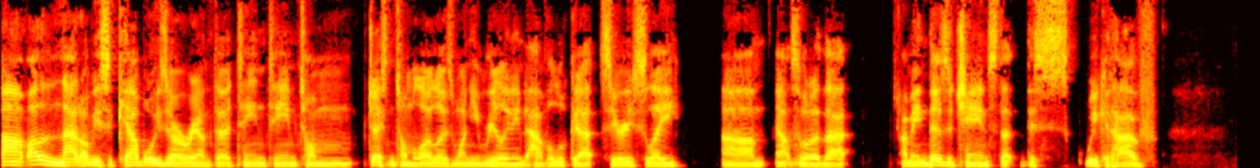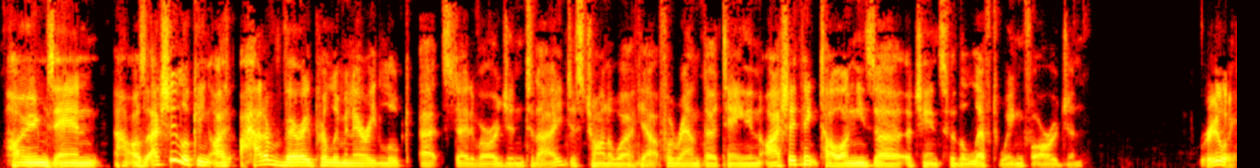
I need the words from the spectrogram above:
Um, other than that, obviously Cowboys are around thirteen team. Tom Jason Taumalolo is one you really need to have a look at seriously. Um, outside of that, I mean, there's a chance that this we could have Holmes and I was actually looking. I, I, had a very preliminary look at State of Origin today, just trying to work out for round 13. And I actually think Taulagi a, a chance for the left wing for Origin. Really?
